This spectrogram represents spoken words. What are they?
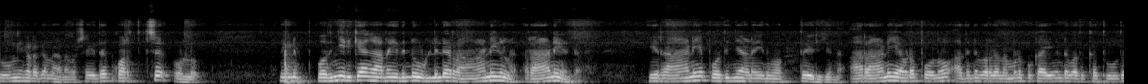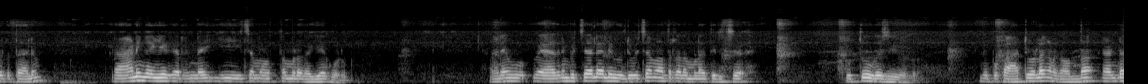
തൂങ്ങി കിടക്കുന്നതാണ്. പക്ഷേ ഇത് കുറച്ച് ഉള്ളൂ. ഇതിങ്ങനെ പൊതിഞ്ഞിരിക്കാൻ കാരണം ഇതിന്റെ ഉള്ളിൽ റാണികൾ റാണിയുണ്ട്. ഈ റാണിയെ പൊതിഞ്ഞാണ് ഇത് മൊത്തം ഇരിക്കുന്നത്. ആ റാണി എവിടെ പോകുന്നോ അതിന്റെ പുറകെ നമ്മളിപ്പോൾ കൈ കൊണ്ട് പതുക്കെ തൂത്തെടുത്താലും റാണി കയ്യെ കയറേണ്ട ഈ ഈച്ച മൊത്തം നമ്മുടെ കയ്യെ കൊടുക്കും അങ്ങനെ വേദനിപ്പിച്ചാൽ അല്ലെങ്കിൽ ഉദ്രവിച്ചാൽ മാത്രമേ നമ്മളെ തിരിച്ച് കുത്തുകയൊക്കെ ചെയ്യുള്ളൂ. ഇതിപ്പോൾ കാറ്റുവെള്ളം കിടക്കും. ഒന്ന് രണ്ട്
